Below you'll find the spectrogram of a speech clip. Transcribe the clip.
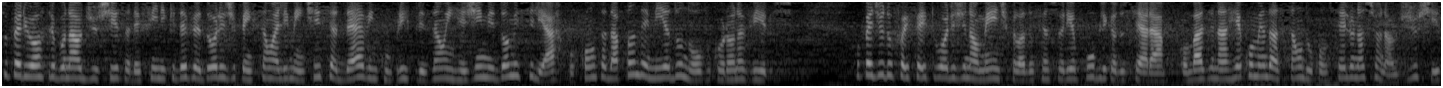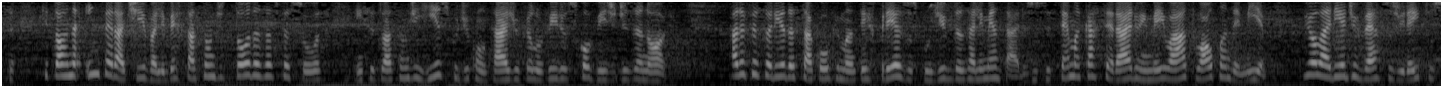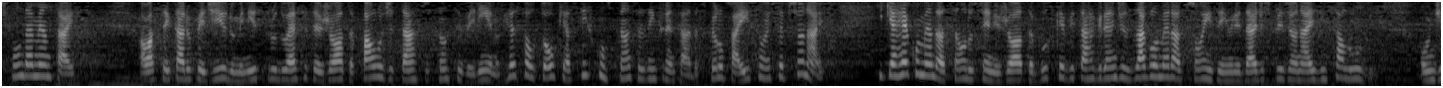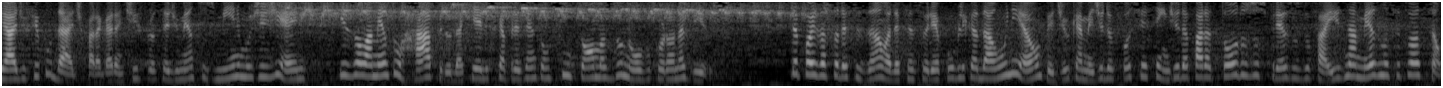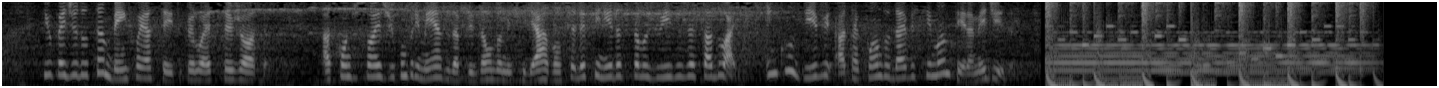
Superior Tribunal de Justiça define que devedores de pensão alimentícia devem cumprir prisão em regime domiciliar por conta da pandemia do novo coronavírus. O pedido foi feito originalmente pela Defensoria Pública do Ceará, com base na recomendação do Conselho Nacional de Justiça, que torna imperativa a libertação de todas as pessoas em situação de risco de contágio pelo vírus Covid-19. A Defensoria destacou que manter presos por dívidas alimentares no sistema carcerário em meio à atual pandemia violaria diversos direitos fundamentais. Ao aceitar o pedido, o ministro do STJ, Paulo de Tarso Sanseverino, ressaltou que as circunstâncias enfrentadas pelo país são excepcionais e que a recomendação do CNJ busca evitar grandes aglomerações em unidades prisionais insalubres, onde há dificuldade para garantir procedimentos mínimos de higiene e isolamento rápido daqueles que apresentam sintomas do novo coronavírus. Depois dessa decisão, a Defensoria Pública da União pediu que a medida fosse estendida para todos os presos do país na mesma situação, e o pedido também foi aceito pelo STJ. As condições de cumprimento da prisão domiciliar vão ser definidas pelos juízes estaduais, inclusive até quando deve se manter a medida.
